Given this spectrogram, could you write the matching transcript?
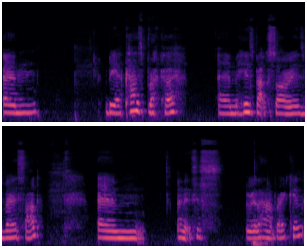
Um but yeah Kaz Brekker um his backstory is very sad. Um and it's just really heartbreaking.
